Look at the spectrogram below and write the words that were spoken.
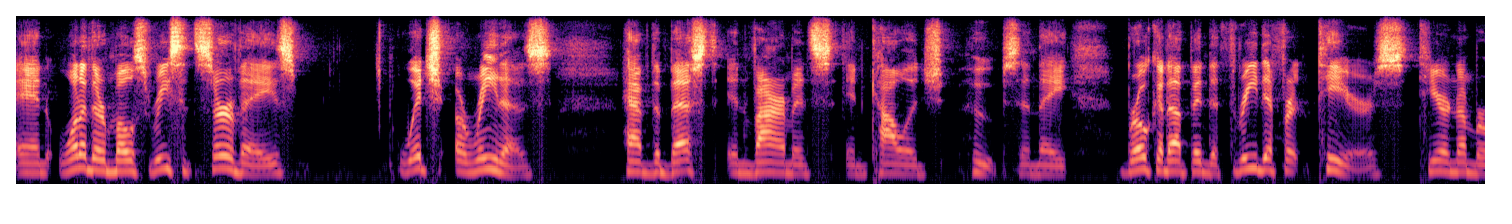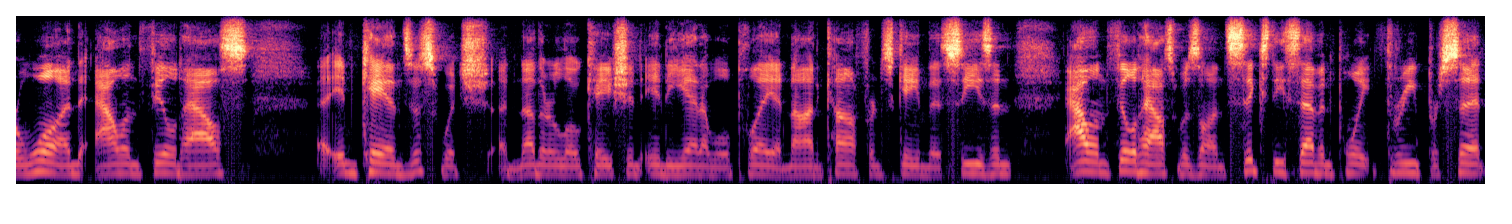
And one of their most recent surveys, which arenas have the best environments in college hoops. And they broke it up into three different tiers. Tier number one, Allen Fieldhouse uh, in Kansas, which another location Indiana will play a non-conference game this season. Allen Fieldhouse was on 67.3%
